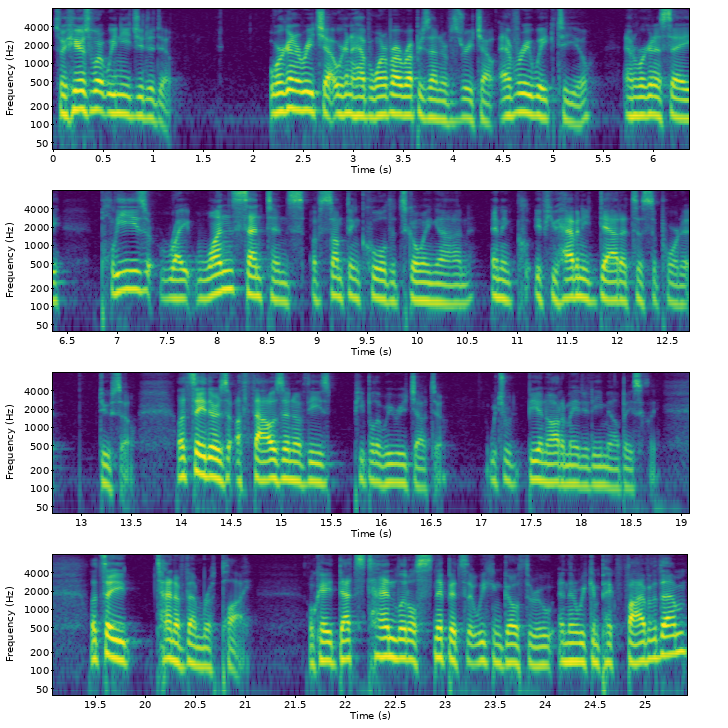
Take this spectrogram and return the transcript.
So here's what we need you to do. We're going to reach out. We're going to have one of our representatives reach out every week to you. And we're going to say, please write one sentence of something cool that's going on. And if you have any data to support it, do so. Let's say there's a thousand of these people that we reach out to, which would be an automated email basically. Let's say 10 of them reply. Okay, that's 10 little snippets that we can go through, and then we can pick five of them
